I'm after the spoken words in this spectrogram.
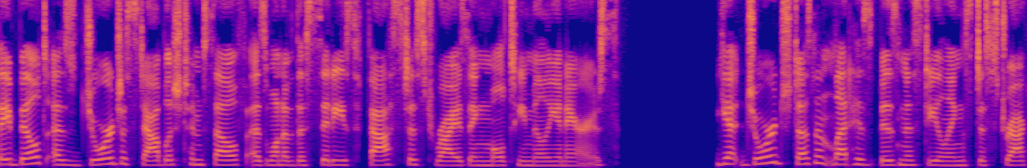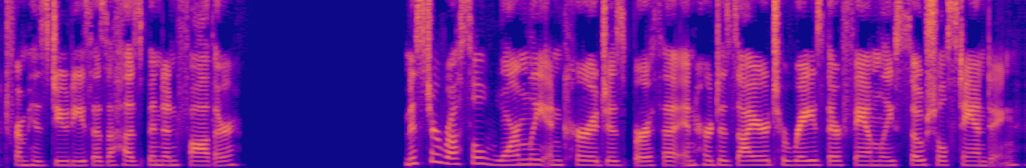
They built as George established himself as one of the city's fastest rising multimillionaires. Yet George doesn't let his business dealings distract from his duties as a husband and father. Mr. Russell warmly encourages Bertha in her desire to raise their family's social standing.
